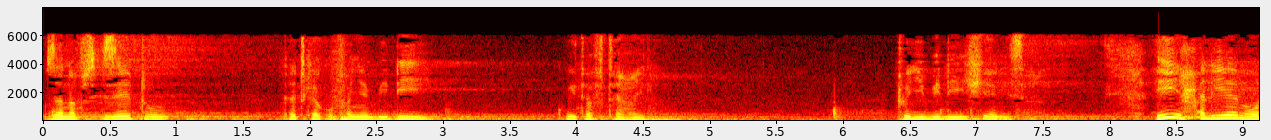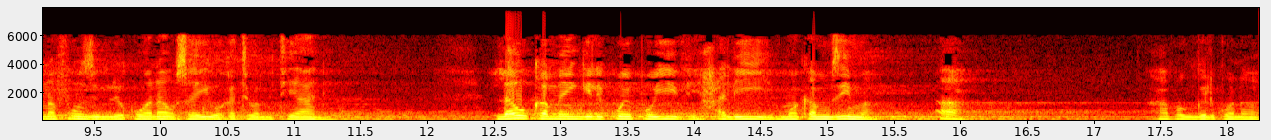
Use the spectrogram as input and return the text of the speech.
za nafsi zetu katika kufanya bidii kuitafuta ilmu tujibidiisheni sana. Hii hali yenu wanafunzi mliokuwa nao sahihi wakati wa mitihani lau kama ingelikuwepo hivi hali hii mwaka mzima ah hapo ingelikuwa na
